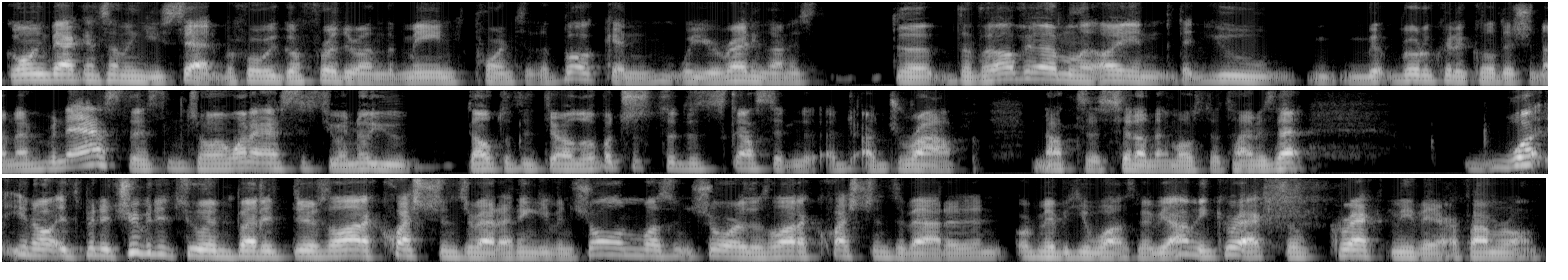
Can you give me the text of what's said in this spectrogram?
going back on something you said before we go further on the main points of the book and what you're writing on is the the that you wrote a critical edition, and I've been asked this, and so I want to ask this to you. I know you dealt with it there a little, but just to discuss it in a, a drop, not to sit on that most of the time. Is that what you know? It's been attributed to him, but it, there's a lot of questions about it. I think even Sholem wasn't sure. There's a lot of questions about it, and or maybe he was. Maybe I'm incorrect. So correct me there if I'm wrong.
